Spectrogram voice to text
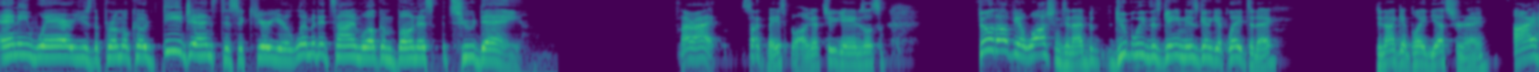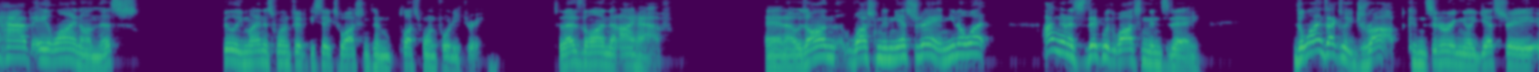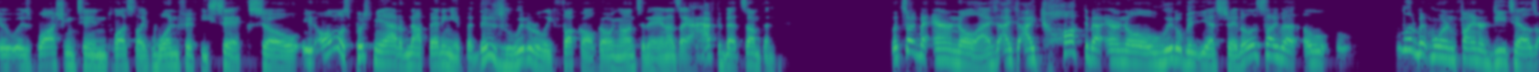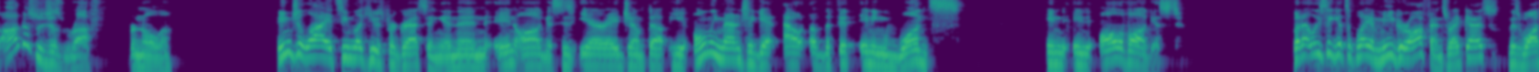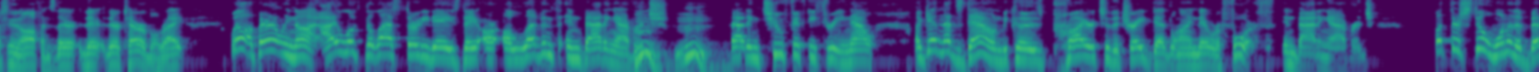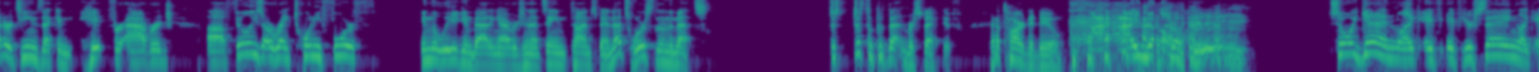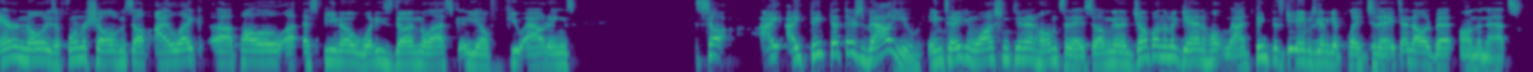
anywhere. Use the promo code DEGENS to secure your limited time welcome bonus today. All right, let's talk baseball. I got two games. Let's Philadelphia, Washington. I do believe this game is going to get played today. Did not get played yesterday. I have a line on this. Philly minus 156, Washington plus 143. So that is the line that I have. And I was on Washington yesterday, and you know what? I'm going to stick with Washington today. The line's actually dropped considering like yesterday it was Washington plus like 156. So it almost pushed me out of not betting it, but there's literally fuck all going on today. And I was like, I have to bet something. Let's talk about Aaron Nola. I, I, I talked about Aaron Nola a little bit yesterday, but let's talk about a, a little bit more in finer details. August was just rough for Nola. In July, it seemed like he was progressing, and then in August, his ERA jumped up. He only managed to get out of the fifth inning once in in all of August. But at least he gets to play a meager offense, right, guys? This Washington offense, they're they're they're terrible, right? Well, apparently not. I looked the last 30 days, they are 11th in batting average, mm, mm. batting 253. Now, again, that's down because prior to the trade deadline, they were fourth in batting average, but they're still one of the better teams that can hit for average. Uh, Phillies are ranked 24th in the league in batting average in that same time span. That's worse than the Mets. Just, just to put that in perspective. That's hard to do. I, I know. really... So again, like if, if you're saying like Aaron Nola is a former shell of himself, I like uh, Paolo uh, Espino what he's done the last you know few outings. So I I think that there's value in taking Washington at home today. So I'm going to jump on them again. I think this game is going to get played today. Ten dollar bet on the Nats.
